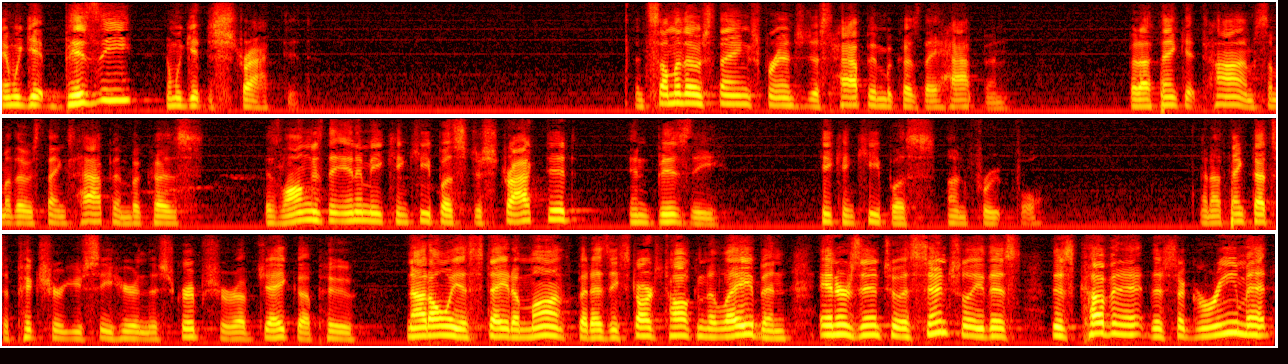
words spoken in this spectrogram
and we get busy and we get distracted. And some of those things, friends, just happen because they happen. But I think at times some of those things happen because as long as the enemy can keep us distracted and busy, he can keep us unfruitful. And I think that's a picture you see here in the scripture of Jacob, who not only has stayed a month, but as he starts talking to Laban, enters into essentially this, this covenant, this agreement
